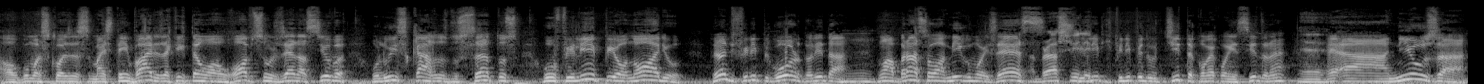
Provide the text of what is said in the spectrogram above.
algumas coisas, mas tem vários aqui que estão, ó, o Robson José da Silva, o Luiz Carlos dos Santos, o Felipe Honório, Grande Felipe Gordo ali da. Hum. Um abraço ao amigo Moisés. Abraço, Felipe. Felipe, Felipe do Tita, como é conhecido, né? É. é a Nilza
